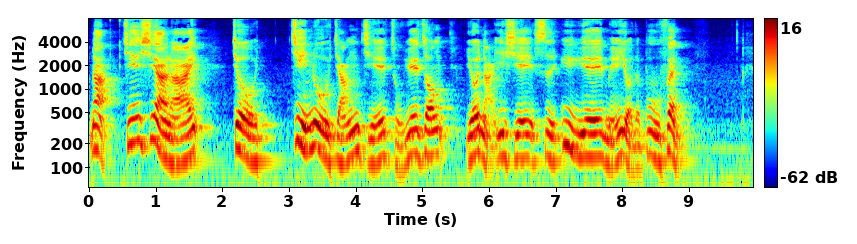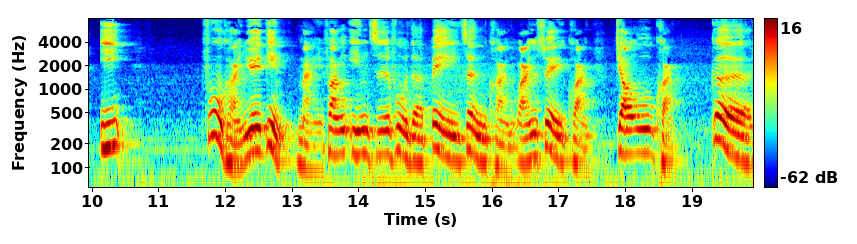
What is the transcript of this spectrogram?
那接下来就进入讲解主约中有哪一些是预约没有的部分。一付款约定，买方应支付的备证款、完税款、交屋款，各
